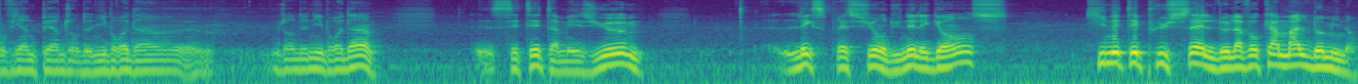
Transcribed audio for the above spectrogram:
On vient de perdre Jean-Denis Bredin. Euh, Jean-Denis Bredin, c'était à mes yeux l'expression d'une élégance qui n'était plus celle de l'avocat mal dominant.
